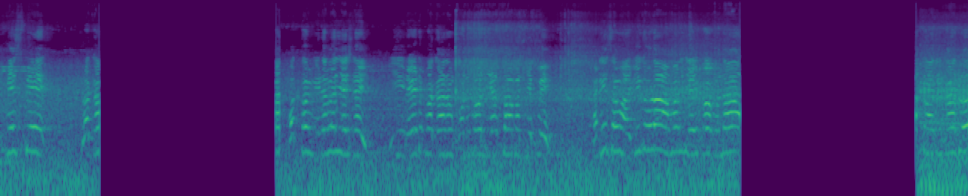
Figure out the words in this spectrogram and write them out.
ఎంఎస్పి ప్రకారం మొత్తం విడుదల చేసినాయి. ఈ రేటు ప్రకారం కొనుగోలు చేస్తామని చెప్పి. కనీసం అవి కూడా అమలు చేయకోకుండా అధికారులు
